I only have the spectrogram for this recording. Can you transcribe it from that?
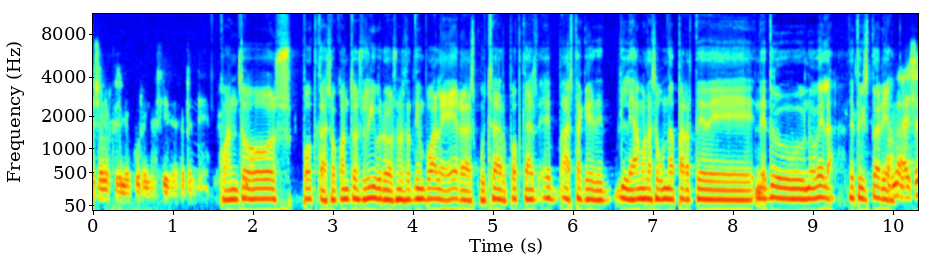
son los que se me ocurren así de repente. ¿Cuántos podcasts o cuántos libros nos da tiempo a leer, a escuchar podcasts eh, hasta que leamos la segunda parte de, de tu novela, de tu historia? Eso,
